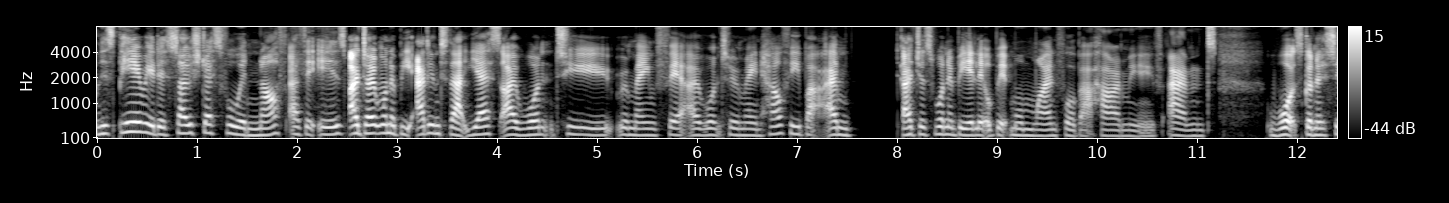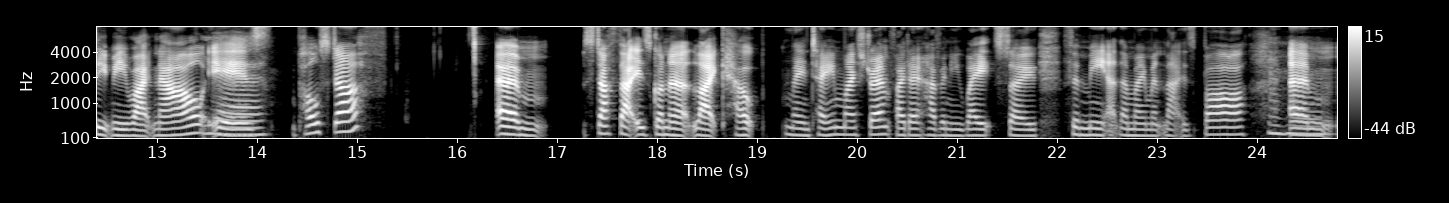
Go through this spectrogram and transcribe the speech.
this period is so stressful enough as it is. I don't want to be adding to that. Yes, I want to remain fit. I want to remain healthy, but I'm I just want to be a little bit more mindful about how I move and what's going to suit me right now Yeah. is pole stuff. Um stuff that is going to like help maintain my strength. I don't have any weight, so for me at the moment that is barre. Um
